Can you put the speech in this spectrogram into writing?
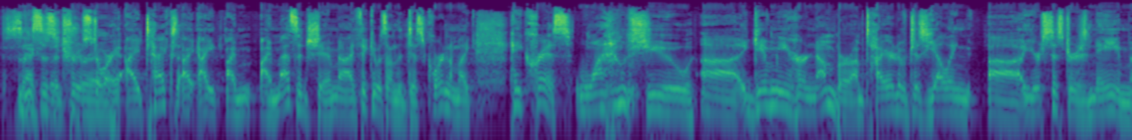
this is a true, true. story. I text, I, I I I messaged him, and I think it was on the Discord, and I'm like, "Hey, Chris, why don't you uh, give me her number? I'm tired of just yelling uh, your sister's name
